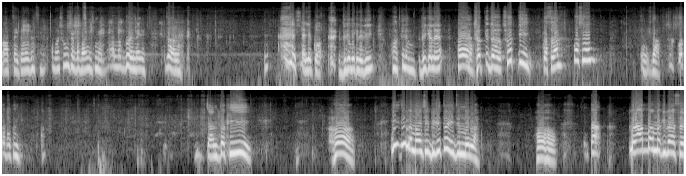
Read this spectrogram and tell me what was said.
বাপ চাইতে হবে গেছে আমার সংসারটা ভাঙিস না আল্লাহ দোহাই লাগে জল তাহলে ক বিরিয়ানি খেলে দি হকিলাম বিকেলে? হ্যাঁ। সত্যি তো? সত্যি। কসম? কসম। যা কথাটা কই? জান পাখি। হ্যাঁ। এই জন্য মানুষের ভিড়ে তো এই জন্য এলাম। হ হ। তা তোর আব্বা আম্মা কিবা আছে?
